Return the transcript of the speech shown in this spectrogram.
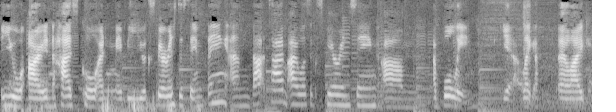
you are in high school and maybe you experience the same thing. And that time i was experiencing um, a bullying. Yeah like uh, like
